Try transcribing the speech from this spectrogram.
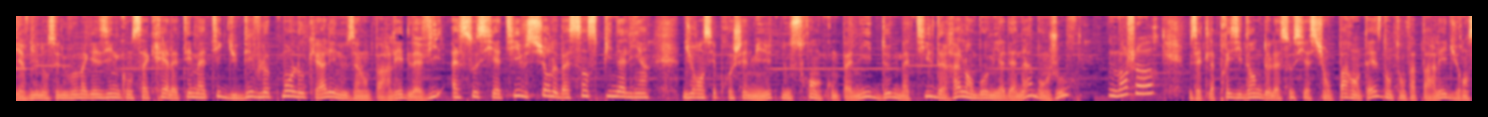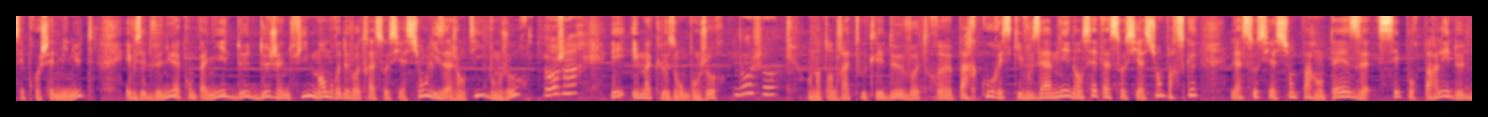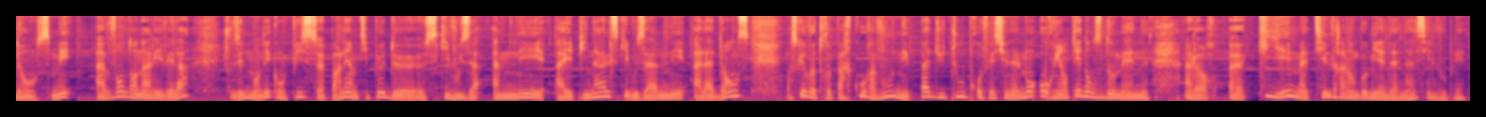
Bienvenue dans ce nouveau magazine consacré à la thématique du développement local et nous allons parler de la vie associative sur le bassin spinalien. Durant ces prochaines minutes, nous serons en compagnie de Mathilde Ralambeau-Miadana. Bonjour. Bonjour. Vous êtes la présidente de l'association Parenthèse dont on va parler durant ces prochaines minutes et vous êtes venue accompagnée de deux jeunes filles membres de votre association, Lisa Gentil, bonjour. Bonjour. Et Emma Closon, bonjour. Bonjour. On entendra toutes les deux votre parcours et ce qui vous a amené dans cette association parce que l'association Parenthèse, c'est pour parler de danse. Mais avant d'en arriver là, je vous ai demandé qu'on puisse parler un petit peu de ce qui vous a amené à Épinal, ce qui vous a amené à la danse, parce que votre parcours à vous n'est pas du tout professionnellement orienté dans ce domaine. Alors, euh, qui est Mathilde Ralambo-Miadana, s'il vous plaît?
